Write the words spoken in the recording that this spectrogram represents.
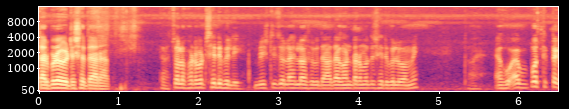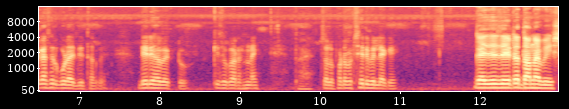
তারপরে ওইটার সাথে আর হাফ চলো ফটাফট সেরে ফেলি। বৃষ্টি চলে আসলে অসুবিধা, আধা ঘণ্টার মধ্যে সেরে ফেলব আমি। তো হ্যাঁ প্রত্যেকটা গাছের গোড়ায় দিতে হবে। দেরি হবে একটু। কিছু করার নাই। তো হ্যাঁ চলো ফটাফট সেরে ফেলি আগে। গাই যে এটা দানা বিষ,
